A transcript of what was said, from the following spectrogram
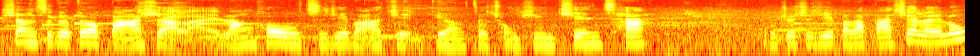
像这个都要拔下来，然后直接把它剪掉，再重新扦插，我就直接把它拔下来喽。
